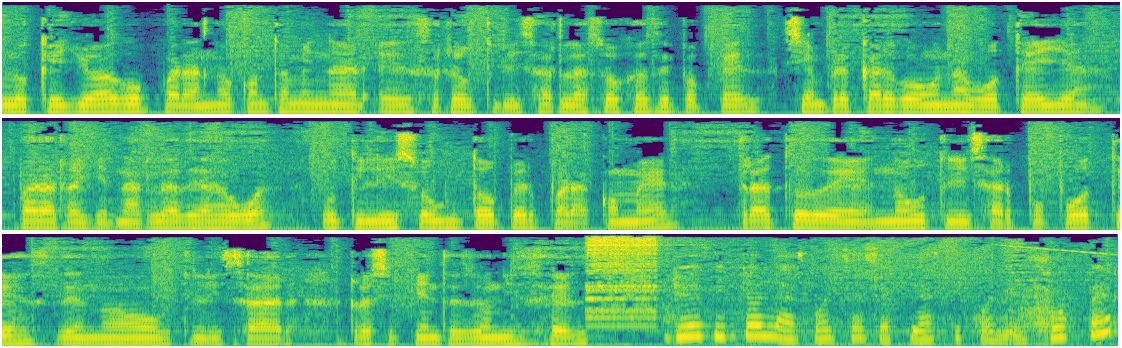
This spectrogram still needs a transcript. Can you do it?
Lo que yo hago para no contaminar es reutilizar las hojas de papel. Siempre cargo una botella para rellenarla de agua. Utilizo un topper para comer trato de no utilizar popotes, de no utilizar recipientes de unicel. Yo evito las bolsas de plástico en el súper,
